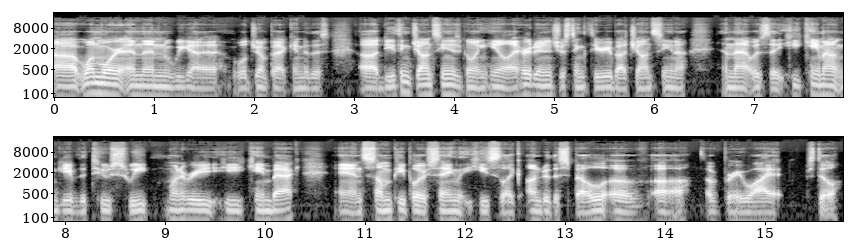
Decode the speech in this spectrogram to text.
Uh, one more, and then we gotta we'll jump back into this. Uh, do you think John Cena is going heel? I heard an interesting theory about John Cena, and that was that he came out and gave the two sweet whenever he, he came back, and some people are saying that he's like under the spell of uh, of Bray Wyatt still,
